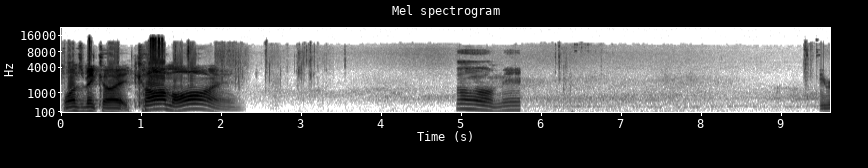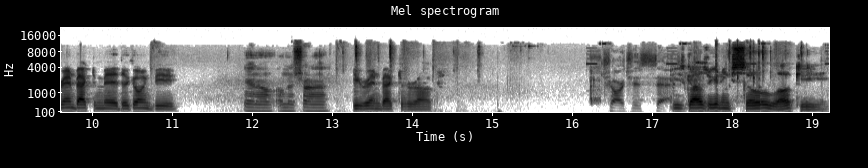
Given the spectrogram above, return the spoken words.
One's been cut. Come on. Oh man. He ran back to mid. They're going B. You know, I'm just trying to. He ran back to the rocks. Charges set. These guys are getting so lucky.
